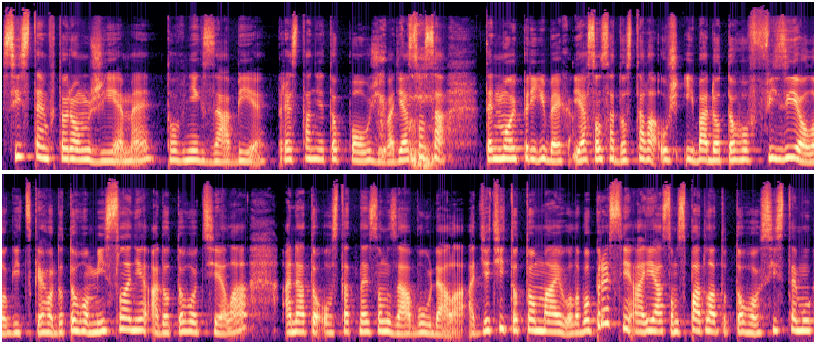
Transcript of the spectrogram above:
Systém, v ktorom žijeme, to v nich zabije. Prestane to používať. Ja som sa, ten môj príbeh, ja som sa dostala už iba do toho fyziologického, do toho myslenia a do toho tela a na to ostatné som zabúdala. A deti toto majú, lebo presne aj ja som spadla do toho systému,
